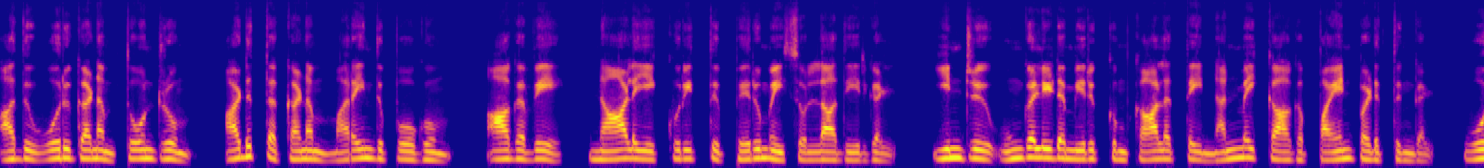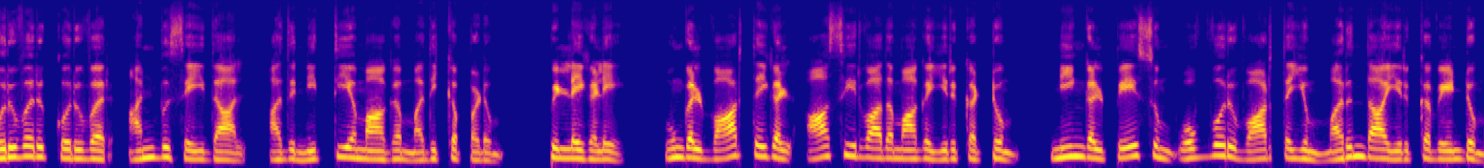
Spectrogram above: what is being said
அது ஒரு கணம் தோன்றும் அடுத்த கணம் மறைந்து போகும். ஆகவே நாளையைக் குறித்து பெருமை சொல்லாதீர்கள். இன்று உங்களிடம் இருக்கும் காலத்தை நன்மைக்காகப் பயன்படுத்துங்கள். ஒருவருக்கொருவர் அன்பு செய்தால் அது நித்தியமாக மதிக்கப்படும். பிள்ளைகளே உங்கள் வார்த்தைகள் ஆசீர்வாதமாக இருக்கட்டும். நீங்கள் பேசும் ஒவ்வொரு வார்த்தையும் மருந்தாயிருக்க வேண்டும்.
